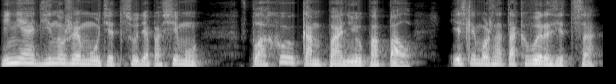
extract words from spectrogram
И не один уже мутит, судя по всему. В плохую компанию попал, если можно так выразиться.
